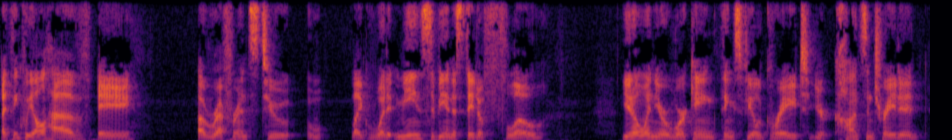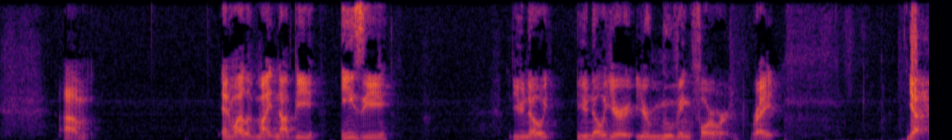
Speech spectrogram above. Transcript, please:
I think we all have a a reference to like what it means to be in a state of flow. You know, when you're working, things feel great. You're concentrated. Um, and while it might not be easy, you know, you know you're you're moving forward, right? Yeah.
